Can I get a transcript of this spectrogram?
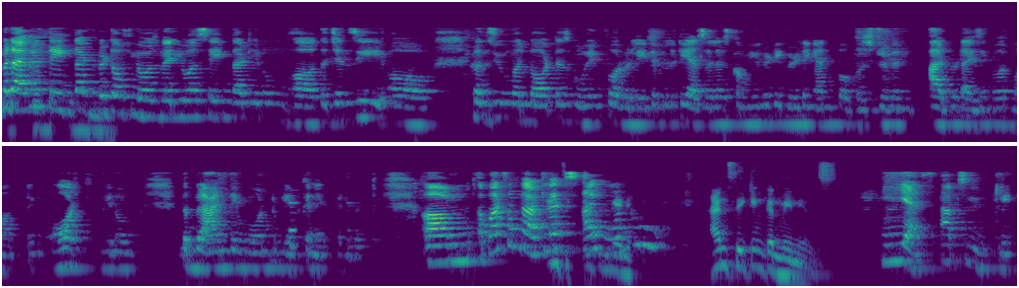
but I will take that bit of yours when you are saying that you know uh, the Gen Z uh, consumer lot is going for relatability as well as community building and purpose driven advertising or marketing or you know the brand they want to get connected with. Um, apart from that, let's I want to and seeking convenience. Yes, absolutely.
